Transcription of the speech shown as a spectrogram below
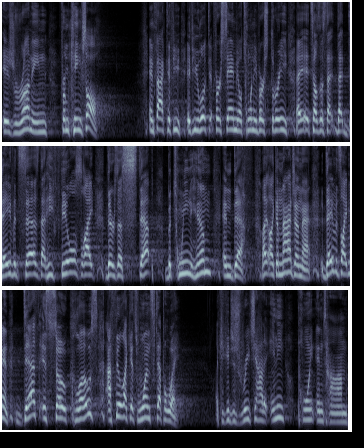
is running from King Saul. In fact, if you, if you looked at 1 Samuel 20, verse 3, uh, it tells us that, that David says that he feels like there's a step between him and death. Like, like imagine that. David's like, man, death is so close, I feel like it's one step away. Like he could just reach out at any point in time,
